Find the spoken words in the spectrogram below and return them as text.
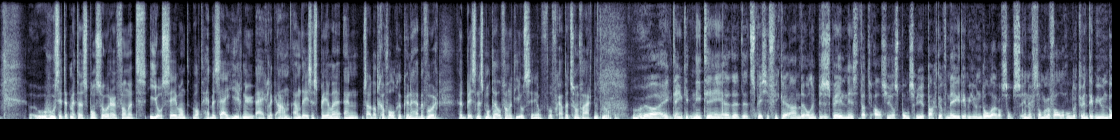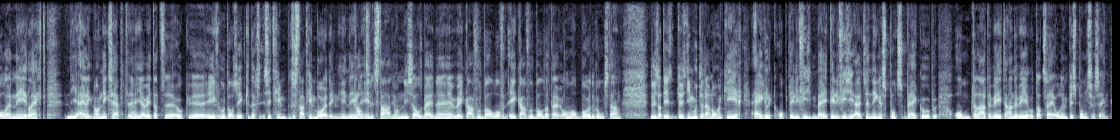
hoe zit het met de sponsoren van het IOC? Want wat hebben zij hier nu eigenlijk aan, aan deze Spelen? En zou dat gevolgen kunnen hebben voor het businessmodel van het IOC? Of, of gaat het zo'n vaart niet lopen? Ja, ik denk het niet. Hè. De, de, het specifieke aan de Olympische Spelen is dat als je als sponsor je 80 of 90 miljoen dollar, of soms in sommige gevallen 120 miljoen dollar neerlegt, je eigenlijk nog niks hebt. Hè. Jij weet dat eh, ook eh, even goed als ik. Er, zit geen, er staat geen boarding in, in, in het stadion. Niet zoals bij een eh, WK voetbal of een EK voetbal, dat daar allemaal borden rond staan. Dus, dat is, dus die moeten daar nog een keer eigenlijk op televisie, bij televisieuitzendingen spots bijkopen om te laten weten aan de wereld dat zij Olympisch sponsor zijn.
